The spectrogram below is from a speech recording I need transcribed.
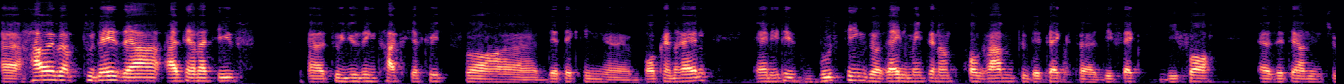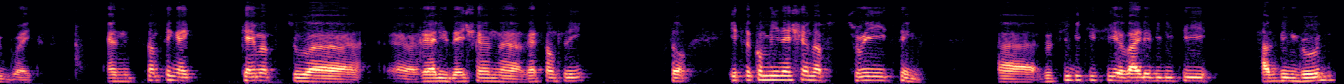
however, today there are alternatives uh, to using track circuits for uh, detecting uh, broken rail, and it is boosting the rail maintenance program to detect defects before they turn into breaks. And it's something I came up to a realization recently. So it's a combination of three things. Uh, the CBTC availability has been good.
